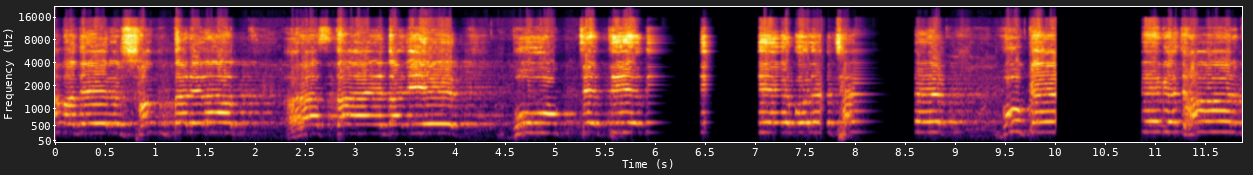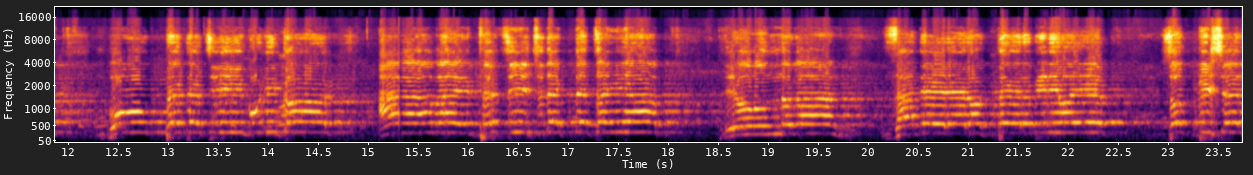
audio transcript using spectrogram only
আমাদের সন্তানেরা রাস্তায় দাঁড়িয়ে বুক চেতিয়ে দিয়ে বলেছে বুকে আর ফেসিস দেখতে চাই না। প্রিয় বন্ধুগণ, যাদের রক্তের বিনিময়ে চব্বিশের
